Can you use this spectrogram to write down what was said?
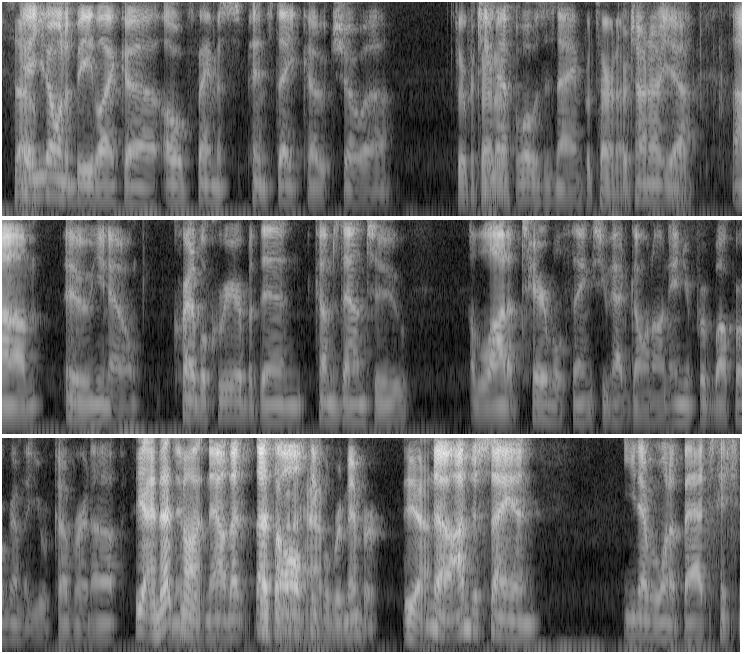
So, Yeah, you don't want to be like uh, old famous Penn State coach, or uh, Joe Paterno. Paterno. What was his name? Paterno. Paterno, yeah. Um, who you know, credible career, but then comes down to a lot of terrible things you had going on in your football program that you were covering up. Yeah, and that's 'cause not- now that's that's that's, all people happen. remember. Yeah. No, I'm just saying, you never want a bad taste.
